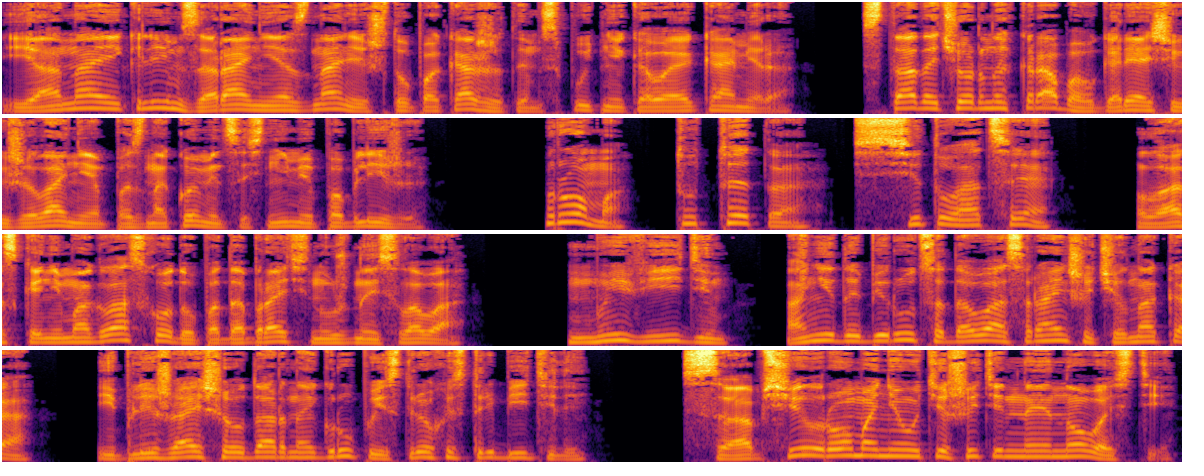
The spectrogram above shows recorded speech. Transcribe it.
И она, и Клим заранее знали, что покажет им спутниковая камера. Стадо черных крабов, горящих желанием познакомиться с ними поближе. «Рома, тут это... ситуация...» Ласка не могла сходу подобрать нужные слова. «Мы видим, они доберутся до вас раньше челнока и ближайшей ударной группы из трех истребителей». Сообщил Рома неутешительные новости.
